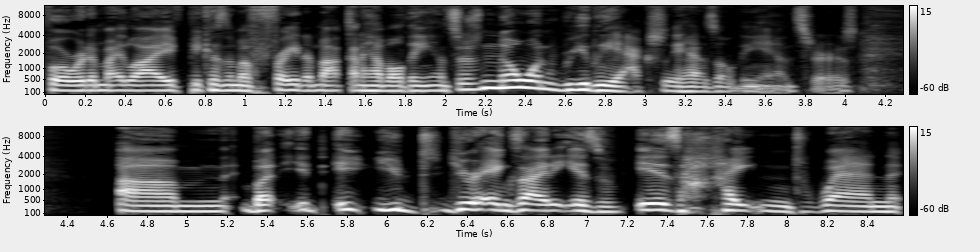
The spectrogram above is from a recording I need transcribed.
forward in my life because I'm afraid I'm not going to have all the answers," no one really actually has all the answers. Um but it, it you your anxiety is is heightened when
